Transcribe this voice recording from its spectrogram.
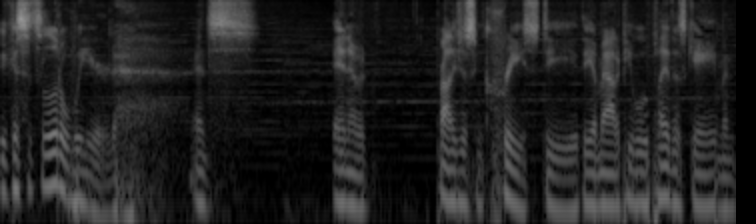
because it's a little weird. It's and it would probably just increase the the amount of people who play this game and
